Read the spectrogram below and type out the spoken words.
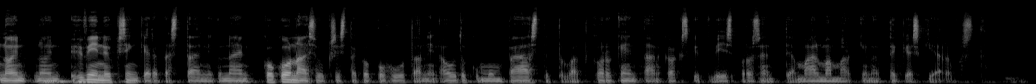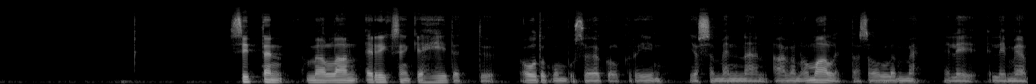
noin, noin hyvin yksinkertaista niin näin kokonaisuuksista kun puhutaan, niin Outokumun päästöt ovat korkeintaan 25 prosenttia maailmanmarkkinoiden keskiarvosta. Sitten me ollaan erikseen kehitetty Outokumpu Circle Green, jossa mennään aivan omalle tasollemme. Eli, eli me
